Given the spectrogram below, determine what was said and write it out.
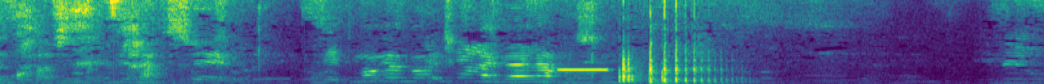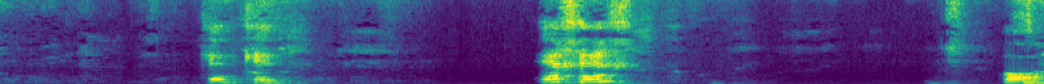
מאוחר. סליחה. כן, כן. איך, איך? או.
